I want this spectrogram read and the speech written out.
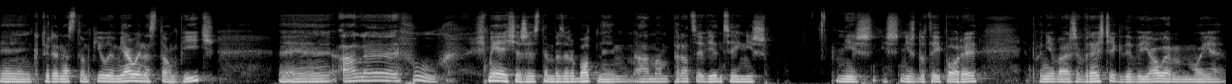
y, które nastąpiły, miały nastąpić, y, ale fuh, śmieję się, że jestem bezrobotny, a mam pracę więcej niż, niż, niż, niż do tej pory, ponieważ wreszcie, gdy wyjąłem moje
